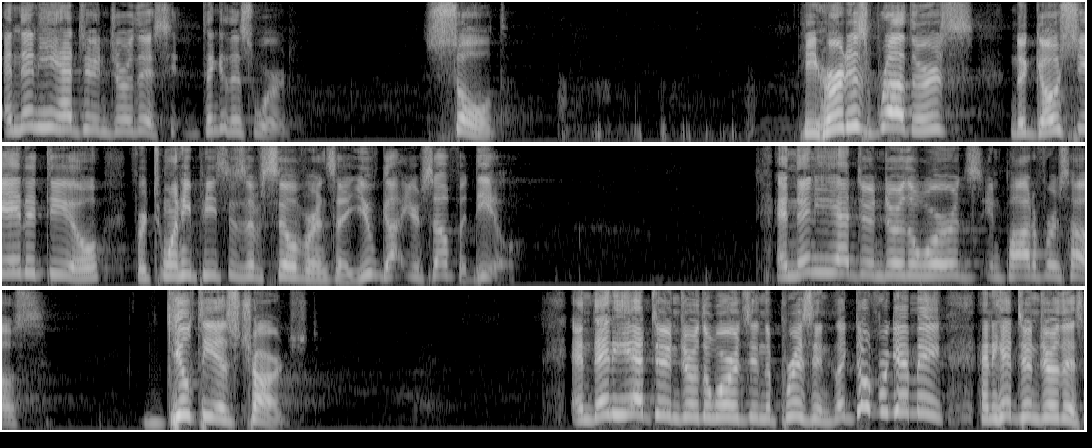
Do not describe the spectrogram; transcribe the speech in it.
And then he had to endure this. Think of this word sold. He heard his brothers negotiate a deal for 20 pieces of silver and say, You've got yourself a deal. And then he had to endure the words in Potiphar's house guilty as charged. And then he had to endure the words in the prison, like, don't forget me. And he had to endure this,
